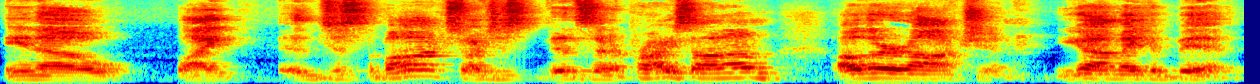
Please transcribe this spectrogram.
you know, like uh, just the box? Or I just is there a price on them? Oh, they're an auction. You gotta make a bid."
